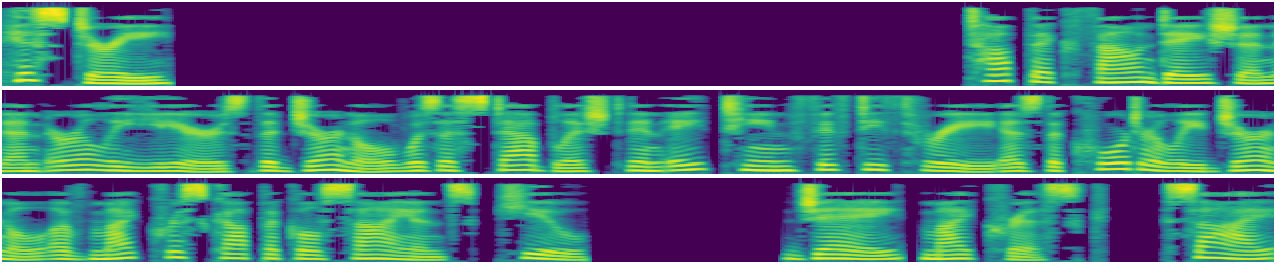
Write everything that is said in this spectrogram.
History Topic foundation and early years The journal was established in 1853 as the Quarterly Journal of Microscopical Science, Q. J. Microsc. Sci.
